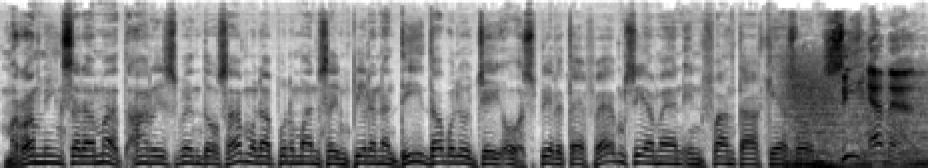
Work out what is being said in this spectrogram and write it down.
Maraming salamat Aris Mendoza mula po naman sa impilan ng DWJO Spirit FM, CMN Infanta, Quezon. CNN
